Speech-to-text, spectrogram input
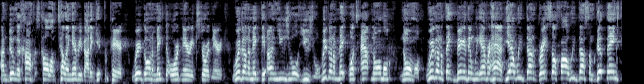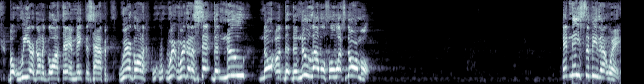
I'm doing a conference call. I'm telling everybody, get prepared. We're going to make the ordinary extraordinary. We're going to make the unusual usual. We're going to make what's abnormal normal. We're going to think bigger than we ever have. Yeah, we've done great so far. We've done some good things, but we are going to go out there and make this happen. We're going to, we're, we're going to set the new, no, uh, the, the new level for what's normal. It needs to be that way.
